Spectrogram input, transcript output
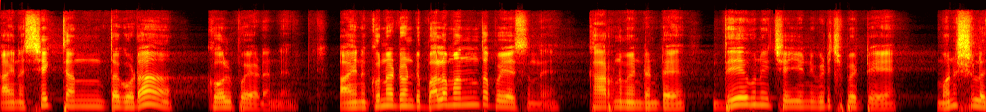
ఆయన శక్తి అంతా కూడా కోల్పోయాడండి. ఆయనకున్నటువంటి బలమంతా పోయేసింది. కారణం ఏంటంటే దేవుని చెయ్యిని విడిచిపెట్టి మనుషుల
